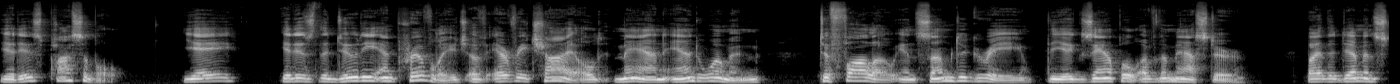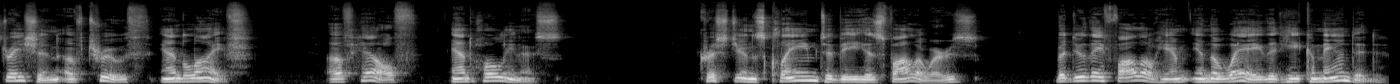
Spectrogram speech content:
It is possible, yea, it is the duty and privilege of every child, man, and woman to follow in some degree the example of the Master by the demonstration of truth and life, of health and holiness. Christians claim to be his followers, but do they follow him in the way that he commanded?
